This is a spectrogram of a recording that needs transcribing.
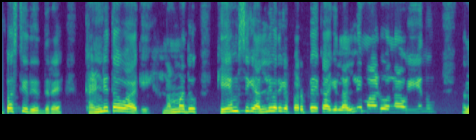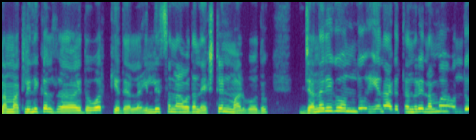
ಉಪಸ್ಥಿತಿ ಇದ್ದರೆ ಖಂಡಿತವಾಗಿ ನಮ್ಮದು ಕೆ ಎಂ ಸಿಗೆ ಅಲ್ಲಿವರೆಗೆ ಬರಬೇಕಾಗಿಲ್ಲ. ಅಲ್ಲಿ ಮಾಡುವ ನಾವು ಏನು ನಮ್ಮ ಕ್ಲಿನಿಕಲ್ ಇದು ವರ್ಕ್ ಇದೆ ಅಲ್ಲ, ಇಲ್ಲಿ ಸಹ ನಾವು ಅದನ್ನು ಎಕ್ಸ್ಟೆಂಡ್ ಮಾಡ್ಬೋದು. ಜನರಿಗೂ ಒಂದು ಏನಾಗುತ್ತೆ ಅಂದರೆ ನಮ್ಮ ಒಂದು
